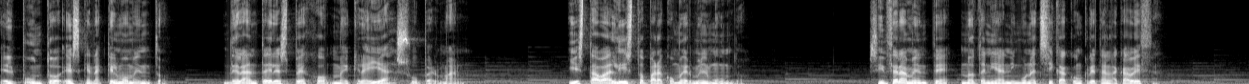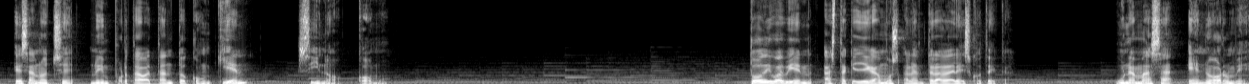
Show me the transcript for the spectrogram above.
El punto es que en aquel momento, delante del espejo me creía Superman. Y estaba listo para comerme el mundo. Sinceramente, no tenía ninguna chica concreta en la cabeza. Esa noche no importaba tanto con quién, sino cómo. Todo iba bien hasta que llegamos a la entrada de la discoteca. Una masa enorme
